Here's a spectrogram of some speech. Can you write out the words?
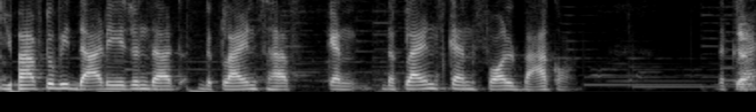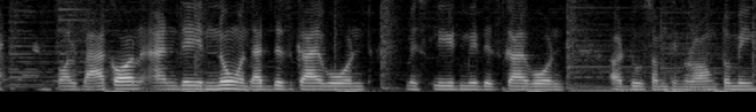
you have to be that agent that the clients have can the clients can fall back on the client can fall back on and they know that this guy won't mislead me this guy won't uh, do something wrong to me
